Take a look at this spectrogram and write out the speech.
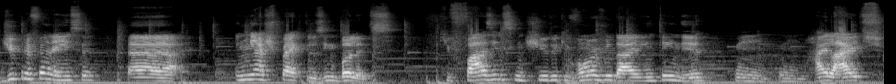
de preferência é, em aspectos, em bullets, que fazem sentido e que vão ajudar ele a entender com, com highlights,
